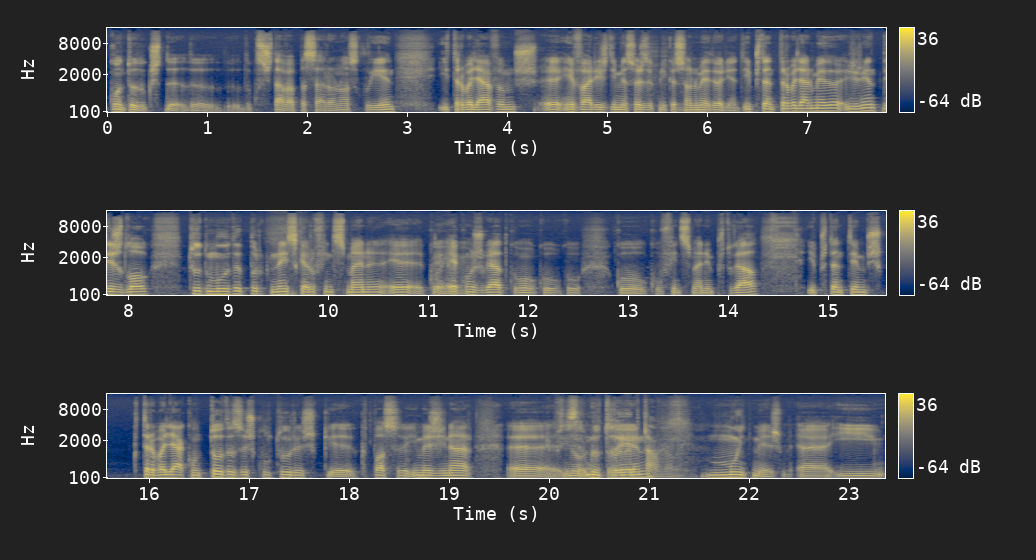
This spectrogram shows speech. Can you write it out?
conta do que, do, do, que se estava a passar ao nosso cliente e trabalhávamos eh, em várias dimensões da comunicação no Médio Oriente. E, portanto, trabalhar no Médio Oriente, desde logo, tudo muda porque nem sequer o fim de semana é, é conjugado com, com, com, com, com o fim de semana em Portugal Portugal e, portanto, temos que trabalhar com todas as culturas que, que possa imaginar uh, é no, no terreno, adaptável. muito mesmo. Uh, e,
